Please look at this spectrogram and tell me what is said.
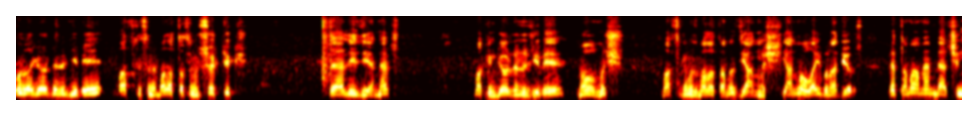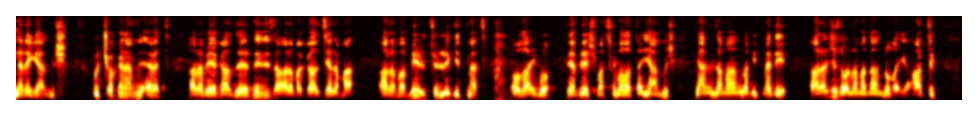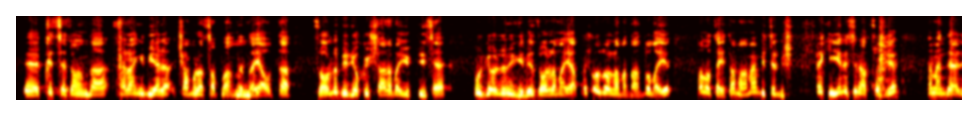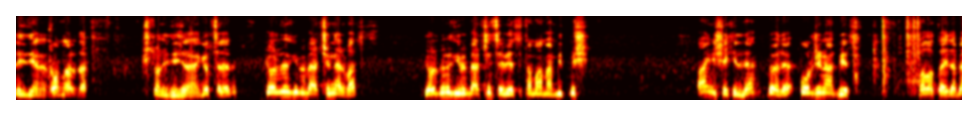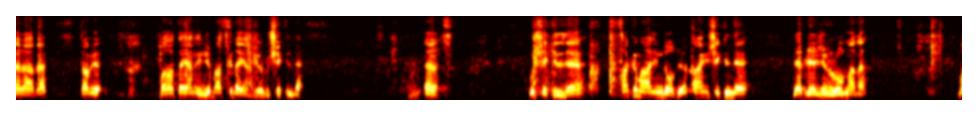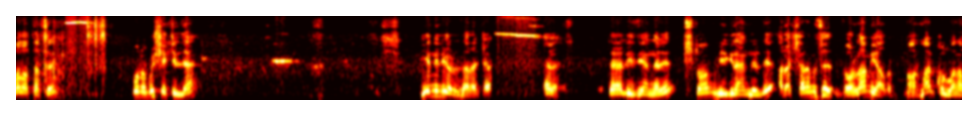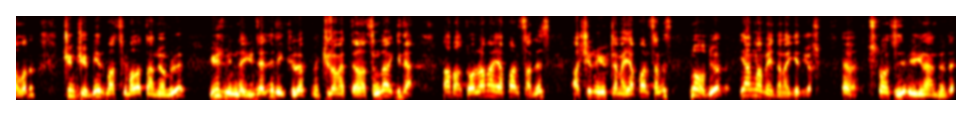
Burada gördüğünüz gibi baskısını, balatasını söktük. Değerli izleyenler. Bakın gördüğünüz gibi ne olmuş? Baskımız, balatamız yanmış. Yanma olayı buna diyoruz. Ve tamamen berçinlere gelmiş. Bu çok önemli. Evet. Arabaya gaz verdiğinizde araba gaz yer ama araba bir türlü gitmez. Olay bu. Debriyaj baskı balata yanmış. Yani zamanında bitmedi. Aracı zorlamadan dolayı artık e, kış sezonunda herhangi bir yere çamura saplandığında yahut da zorlu bir yokuşta araba yüklüyse bu gördüğünüz gibi zorlama yapmış. O zorlamadan dolayı balatayı tamamen bitirmiş. Peki yenisi nasıl oluyor? Hemen değerli izleyenler onları da piston izleyicilerine gösterelim. Gördüğünüz gibi berçinler var. Gördüğünüz gibi berçin seviyesi tamamen bitmiş. Aynı şekilde böyle orijinal bir balatayla beraber tabi balata yanınca baskı da yanıyor bu şekilde. Evet. Bu şekilde takım halinde oluyor. Aynı şekilde debriyajın rulmanı balatası bunu bu şekilde yeniliyoruz araca. Evet. Değerli izleyenleri piston bilgilendirdi. Araçlarımızı zorlamayalım. Normal kullanalım. Çünkü bir baskı balatan ömrü 100 binde 150 bin kilo- kilometre arasında gider. Ama zorlama yaparsanız, aşırı yükleme yaparsanız ne oluyor? Yanma meydana geliyor. Evet, piston sizi bilgilendirdi.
